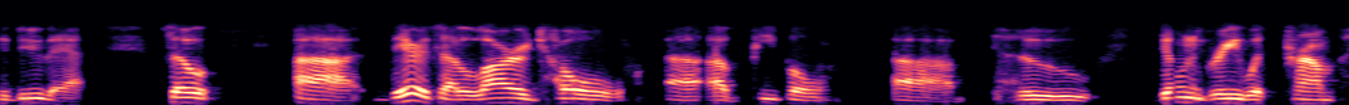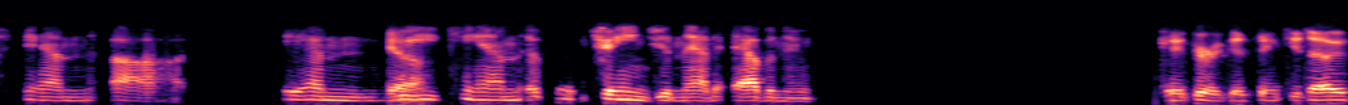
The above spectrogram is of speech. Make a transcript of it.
to do that. So uh, there's a large hole uh, of people uh, who don't agree with Trump, and uh, and yeah. we can affect change in that avenue. Okay, very good. Thank you, Doug.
